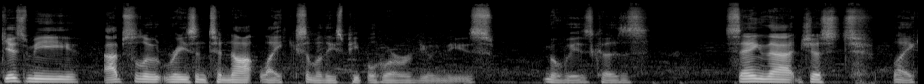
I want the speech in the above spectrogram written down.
gives me absolute reason to not like some of these people who are reviewing these movies because saying that just like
